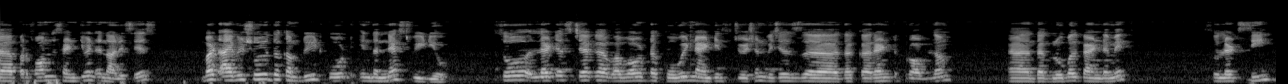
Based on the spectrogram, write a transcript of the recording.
uh, perform the sentiment analysis. But I will show you the complete code in the next video. So let us check about the COVID-19 situation which is uh, the current problem uh, the global pandemic. So let's see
